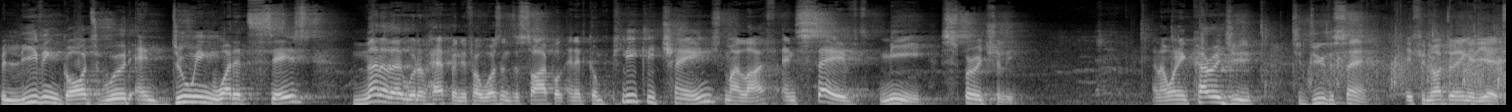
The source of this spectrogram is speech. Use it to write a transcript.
believing God's word and doing what it says. None of that would have happened if I wasn't a disciple, and it completely changed my life and saved me spiritually. And I want to encourage you to do the same if you're not doing it yet.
